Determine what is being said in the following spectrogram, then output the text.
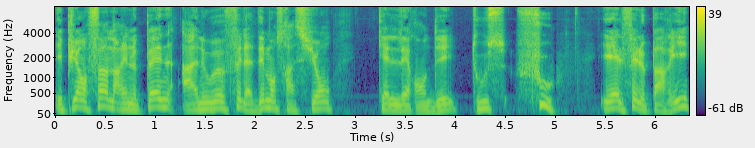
Et puis enfin, Marine Le Pen a à nouveau fait la démonstration qu'elle les rendait tous fous et elle fait le pari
